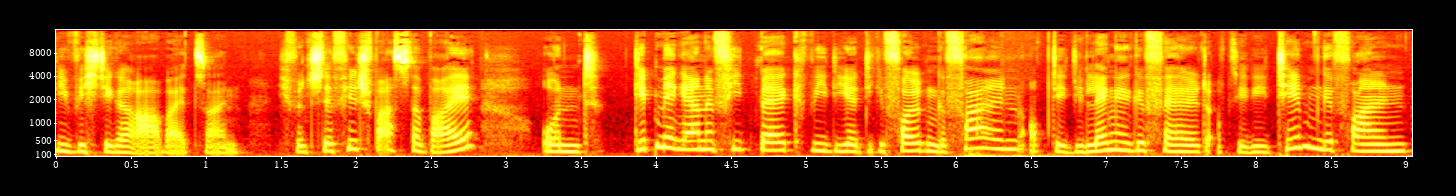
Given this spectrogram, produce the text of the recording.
die wichtigere Arbeit sein. Ich wünsche dir viel Spaß dabei und Gib mir gerne Feedback, wie dir die Folgen gefallen, ob dir die Länge gefällt, ob dir die Themen gefallen.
